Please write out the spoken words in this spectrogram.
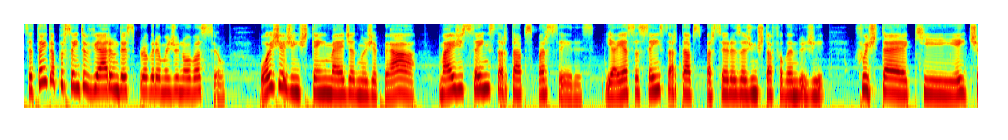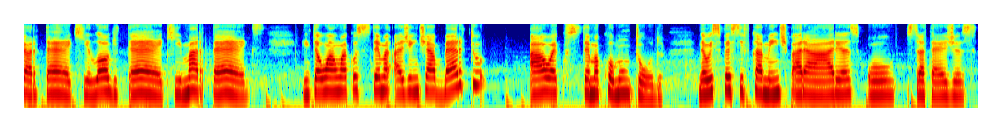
70% vieram desse programa de inovação. Hoje a gente tem, em média, no GPA, mais de 100 startups parceiras. E aí, essas 100 startups parceiras, a gente está falando de Foodtech, HRTech, Logtech, Martex. Então, é um ecossistema, a gente é aberto ao ecossistema como um todo, não especificamente para áreas ou estratégias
